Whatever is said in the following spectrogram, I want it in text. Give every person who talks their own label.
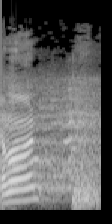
Speaker 1: Come on.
